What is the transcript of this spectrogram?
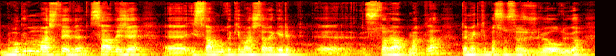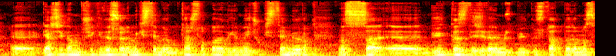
bugün maçtaydı. Sadece e, İstanbul'daki maçlara gelip e, story atmakla demek ki basın sözcülüğü oluyor. E, gerçekten bu şekilde söylemek istemiyorum. Bu tarz toplara da girmeyi çok istemiyorum. Nasılsa e, büyük gazetecilerimiz, büyük üstadlarımız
